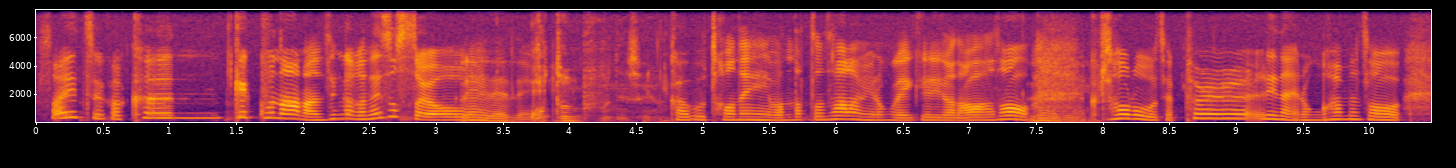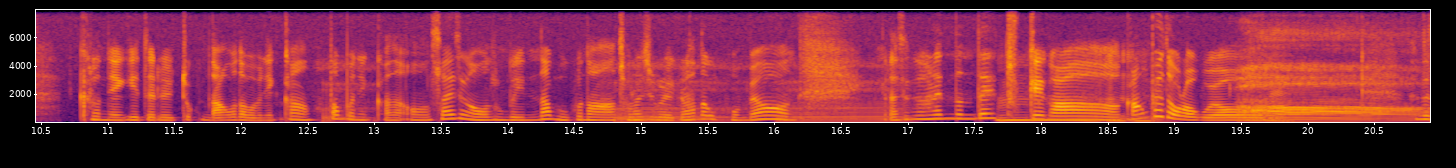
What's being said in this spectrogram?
사이즈가 큰겠구나라는 생각은 했었어요. 네네네. 어떤 부분에서요? 그러니까 뭐 전에 만났던 사람 이런 거 얘기가 나와서 서로 이제 풀이나 이런 거 하면서 그런 얘기들을 조금 나오다 보니까 하다 음. 보니까 어 사이즈가 어느 정도 있나 보구나 저런 식으로 얘기를 한다고 보면 음. 생각을 했는데 음. 두께가 음. 깡패더라고요. 아. 근데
